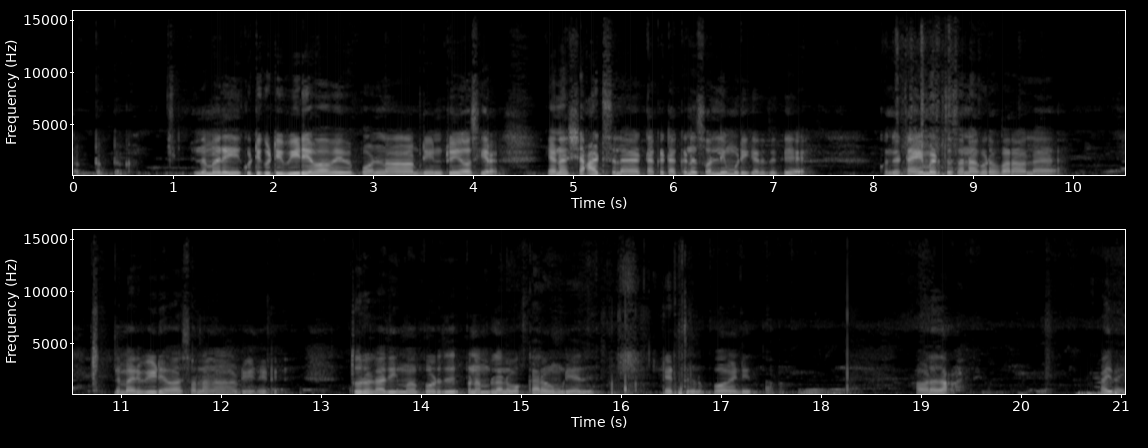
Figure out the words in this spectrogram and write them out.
டக் டக் டக். இந்த மாதிரி குட்டி குட்டி வீடியோவாகவே போடலாம் அப்படின்ட்டு யோசிக்கிறேன். ஏன்னா ஷார்ட்ஸில் டக்கு டக்குன்னு சொல்லி முடிக்கிறதுக்கு கொஞ்சம் டைம் எடுத்து சொன்னால் கூட பரவாயில்ல. இந்த மாதிரி வீடியோவாக சொல்லலாம் அப்படின்ட்டு தூரல் அதிகமாக போடுது. இப்போ நம்மளால் உட்காரவும் முடியாது. எடுத்துக்கின்னு போக வேண்டியது தான் அவ்வளோதான் பை பை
